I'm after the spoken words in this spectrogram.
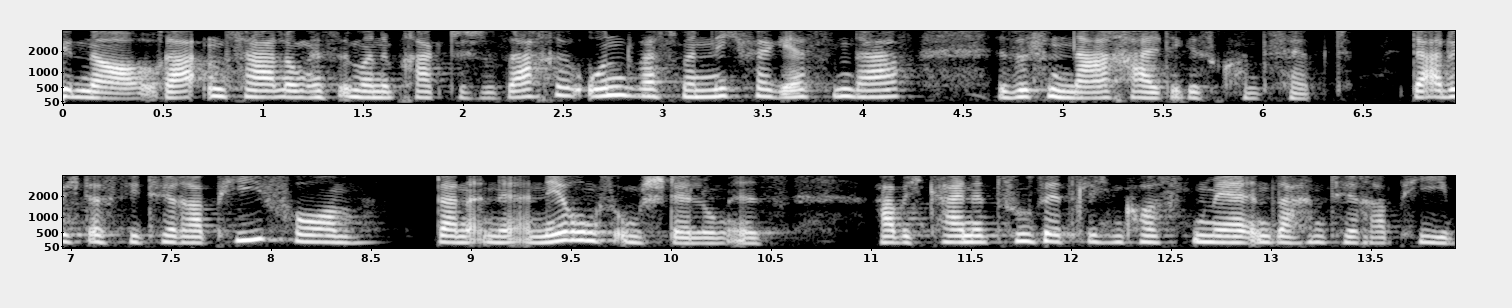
Genau, Ratenzahlung ist immer eine praktische Sache und was man nicht vergessen darf, es ist ein nachhaltiges Konzept. Dadurch, dass die Therapieform dann eine Ernährungsumstellung ist, habe ich keine zusätzlichen Kosten mehr in Sachen Therapie.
